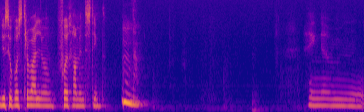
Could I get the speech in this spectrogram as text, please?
E o seu posto de trabalho foi realmente extinto? Não. Em, hum,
